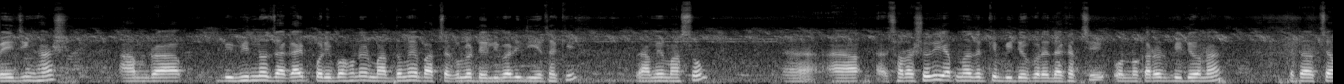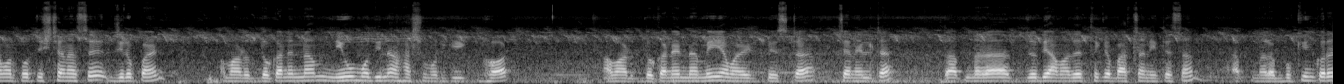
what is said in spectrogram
বেইজিং হাঁস। আমরা বিভিন্ন জায়গায় পরিবহনের মাধ্যমে বাচ্চাগুলো ডেলিভারি দিয়ে থাকি। আমি মাসুম সরাসরি আপনাদেরকে ভিডিও করে দেখাচ্ছি, অন্য কারোর ভিডিও না। এটা হচ্ছে আমার প্রতিষ্ঠান আছে জিরো পয়েন্ট। আমার দোকানের নাম নিউ মদিনা হাঁস মুরগি ঘর। আমার দোকানের নামেই, আমার এই পেজটা, চ্যানেলটা। তো আপনারা যদি আমাদের থেকে বাচ্চা নিতে চান, আপনারা বুকিং করে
